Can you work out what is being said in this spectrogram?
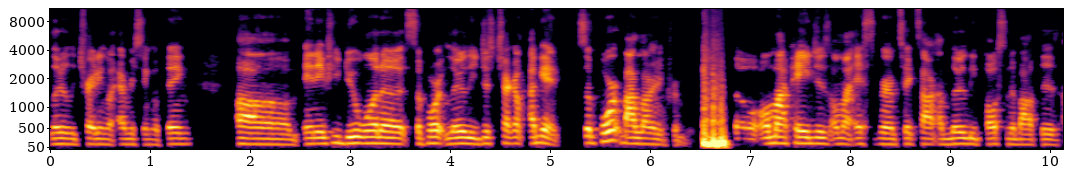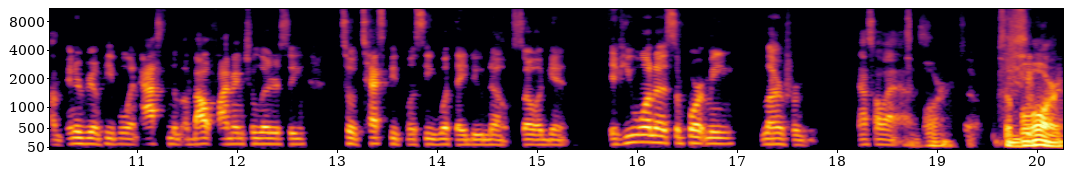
literally trading on every single thing. Um, and if you do want to support, literally just check out again, support by learning from me. So on my pages, on my Instagram, TikTok, I'm literally posting about this. I'm interviewing people and asking them about financial literacy to test people and see what they do know. So again, if you want to support me, learn from me. That's all I ask. It's a bar. So. It's a bar.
